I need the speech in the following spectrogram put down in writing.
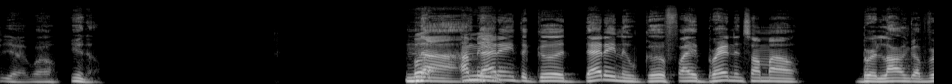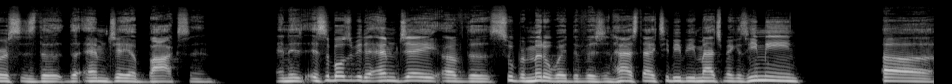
yeah. Well, you know. But, nah, I mean- that ain't the good. That ain't no good fight. Brandon talking about Berlanga versus the the MJ of boxing, and it, it's supposed to be the MJ of the super middleweight division. Hashtag TBB matchmakers. He mean, uh,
